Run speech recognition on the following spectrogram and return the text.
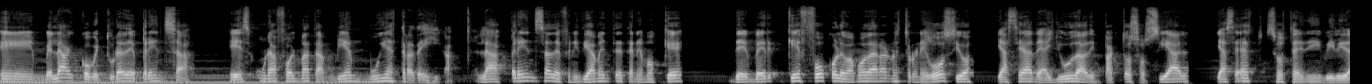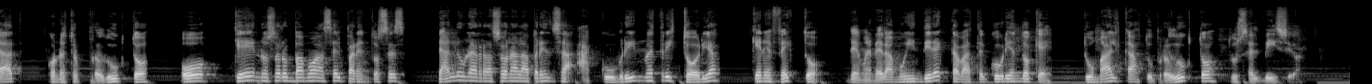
en cobertura de prensa es una forma también muy estratégica. La prensa definitivamente tenemos que ver qué foco le vamos a dar a nuestro negocio, ya sea de ayuda, de impacto social, ya sea sostenibilidad con nuestros productos o qué nosotros vamos a hacer para entonces darle una razón a la prensa a cubrir nuestra historia, que en efecto, de manera muy indirecta, va a estar cubriendo qué? Tu marca, tu producto, tu servicio.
